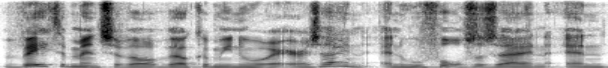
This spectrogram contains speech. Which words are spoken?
weten mensen wel welke minoren er zijn en hoe vol ze zijn en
